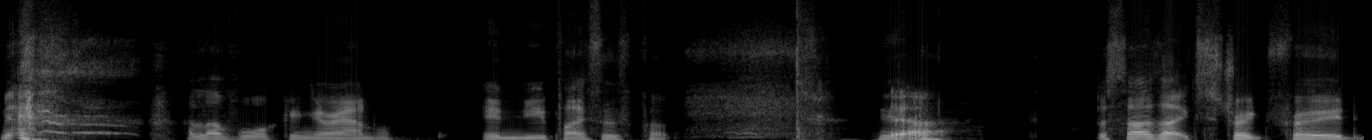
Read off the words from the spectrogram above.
I love walking around in new places, but Yeah. besides like street food,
